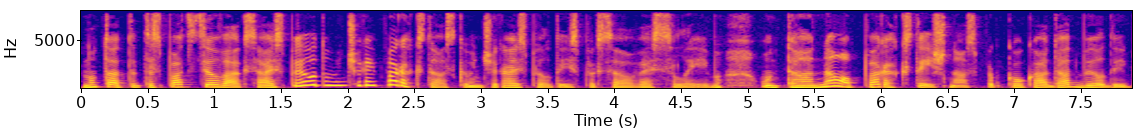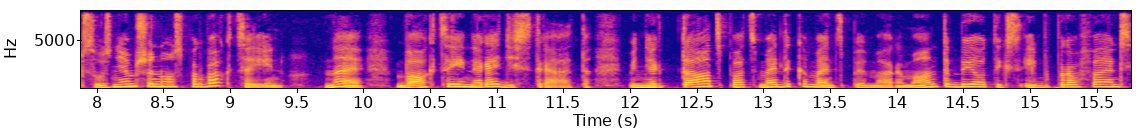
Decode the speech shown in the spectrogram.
Nu, Tātad tas pats cilvēks aizpilda, un viņš arī parakstās, ka viņš ir aizpildījis par savu veselību. Un tā nav parakstīšanās par kaut kādu atbildības uzņemšanos par vakcīnu. Nē, vakcīna ir reģistrēta. Viņa ir tāds pats medikaments, piemēram, antibiotikas, ibuprofēns,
